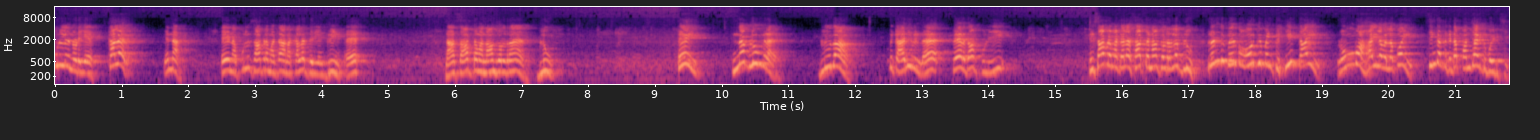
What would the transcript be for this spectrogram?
புல்லினுடைய கலர் என்ன? ஏய் நான் புல்லு சாப்பிட மாட்டேன் நான் கலர் தெரியும் க்ரீன் ஏ நான் சாப்பிட்டவன் நான் சொல்கிறேன் ப்ளூ ஏய் என்ன ப்ளூங்கிற ப்ளூ தான் இதுக்கு அறிவு இல்லை. பேர் தான் புலி. நீ சாப்பிட மாட்டல சாப்பிட்ட சொல்றல ப்ளூ ரெண்டு பேருக்கும் ஆர்குமெண்ட் ஹீட் ஆகி ரொம்ப ஹை லெவல்ல போய் சிங்கத்துக்கிட்ட பஞ்சாயத்து போயிடுச்சு.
